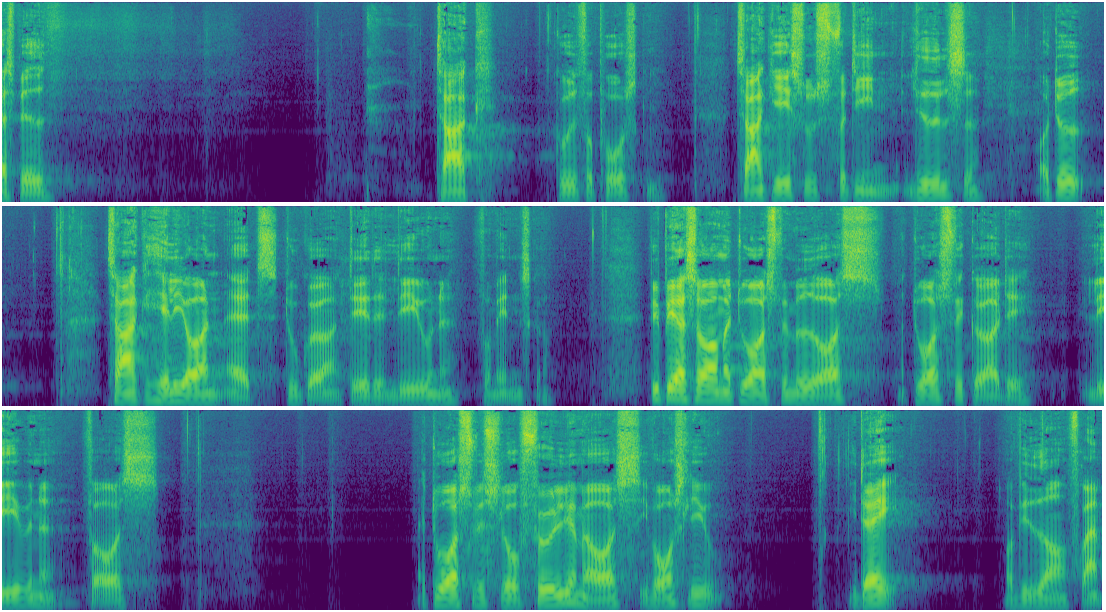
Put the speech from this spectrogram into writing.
Lad os bede. Tak, Gud, for påsken. Tak, Jesus, for din lidelse og død. Tak, Helligånd, at du gør dette levende for mennesker. Vi beder så om, at du også vil møde os, at du også vil gøre det levende for os. At du også vil slå følge med os i vores liv, i dag og videre frem.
